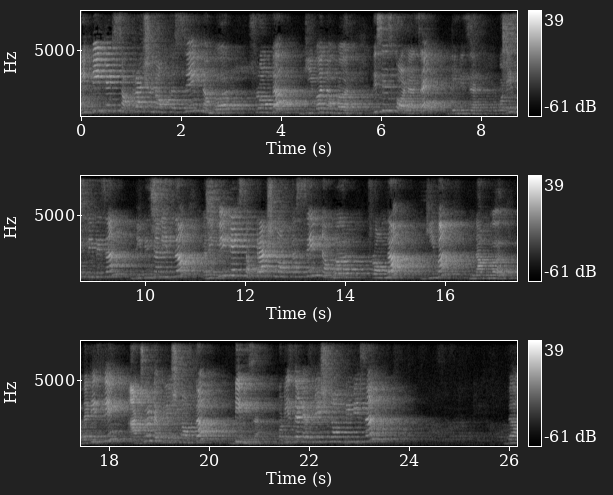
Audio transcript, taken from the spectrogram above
repeated subtraction of the same number from the given number. This is called as a division. What is division? Division is the repeated subtraction of the same number from the given number. That is the actual definition of the division. What is the definition of division? The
